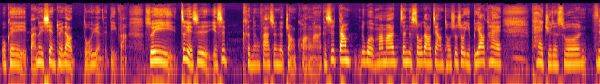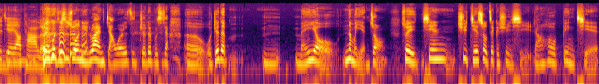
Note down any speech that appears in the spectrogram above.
我可以把那个线推到多远的地方，所以这个也是也是可能发生的状况啦。可是当如果妈妈真的收到这样投诉的时候，也不要太太觉得说世界要塌了，对，或者是说你乱讲，我儿子绝对不是这样。呃，我觉得，嗯。没有那么严重，所以先去接受这个讯息，然后并且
